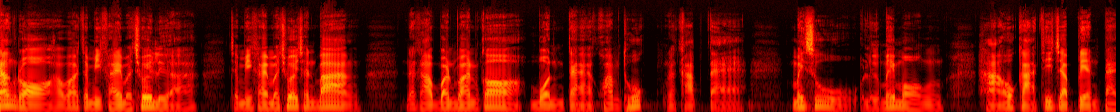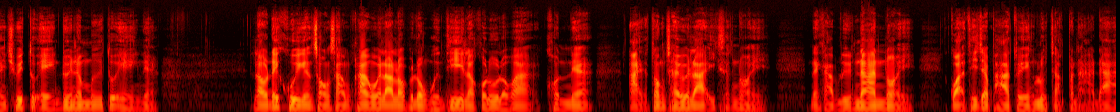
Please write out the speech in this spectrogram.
นั่งรอครับว่าจะมีใครมาช่วยเหลือ จะมีใครมาช่วยฉันบ้างนะครับวันๆก็บ่นแต่ความทุกข์นะครับ แต่ไม่สู้หรือไม่มองหาโอกาสที่จะเปลี่ยนแปลงชีวิตตัวเองด้วยน้ำมือตัวเองเนี่ยเราได้คุยกัน2อสาครั้งเวลาเราไปลงพื้นที่เราก็รู้แล้วว่าคนเนี้ยอาจจะต้องใช้เวลาอีกสักหน่อยนะครับหรือนานหน่อยกว่าที่จะพาตัวเองหลุดจากปัญหาได้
